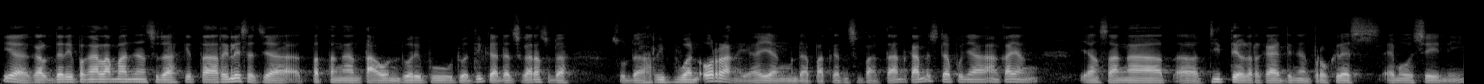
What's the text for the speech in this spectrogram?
Ya, kalau dari pengalaman yang sudah kita rilis sejak pertengahan tahun 2023 dan sekarang sudah sudah ribuan orang ya yang mendapatkan kesempatan, kami sudah punya angka yang yang sangat uh, detail terkait dengan progres MOC ini.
